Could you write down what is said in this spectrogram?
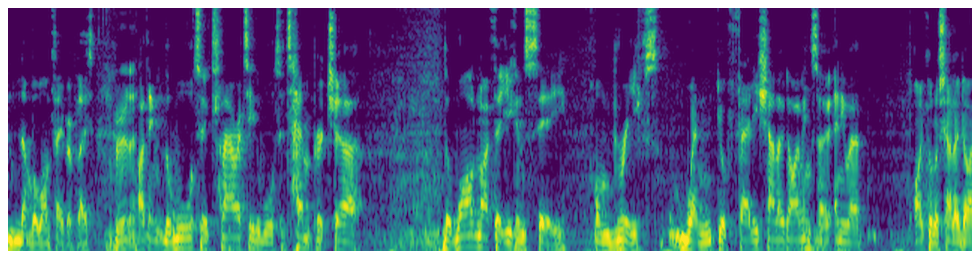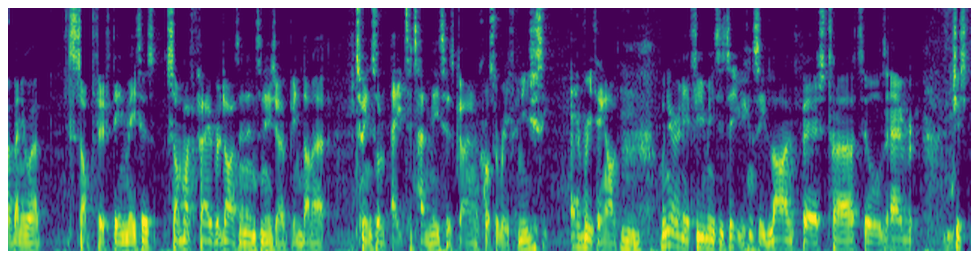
number one favorite place. Really? I think the water clarity, the water temperature, the wildlife that you can see on reefs when you're fairly shallow diving. So mm-hmm. anywhere, I call a shallow dive anywhere sub 15 meters. Some of my favorite dives in Indonesia have been done at between sort of eight to 10 meters going across a reef, and you just see everything. I've, hmm. When you're only a few meters deep, you can see lionfish, turtles, every just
